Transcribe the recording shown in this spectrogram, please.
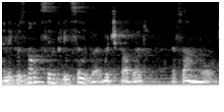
and it was not simply silver which covered the soundboard.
